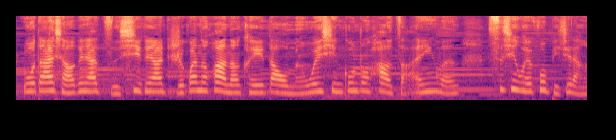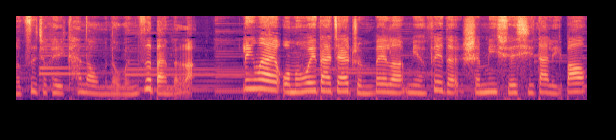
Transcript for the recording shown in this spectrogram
如果大家想要更加仔细、更加直观的话呢，可以到我们微信公众号“早安英文”私信回复“笔记”两个字，就可以看到我们的文字版本了。另外，我们为大家准备了免费的神秘学习大礼包，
